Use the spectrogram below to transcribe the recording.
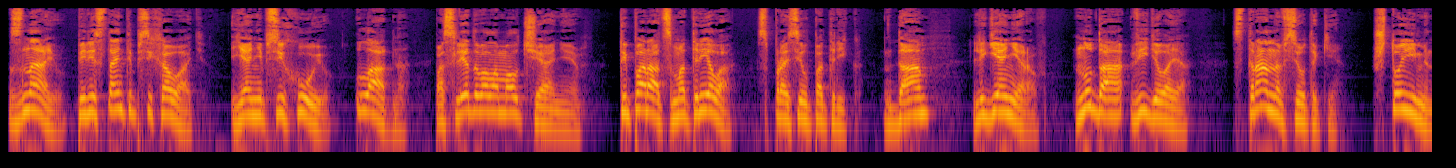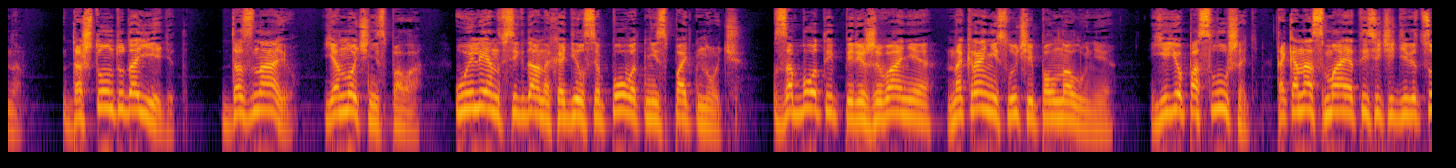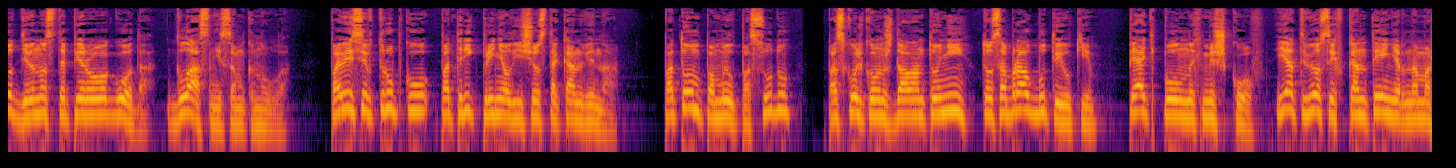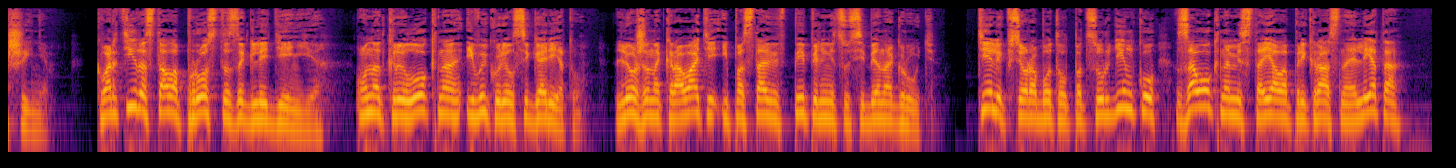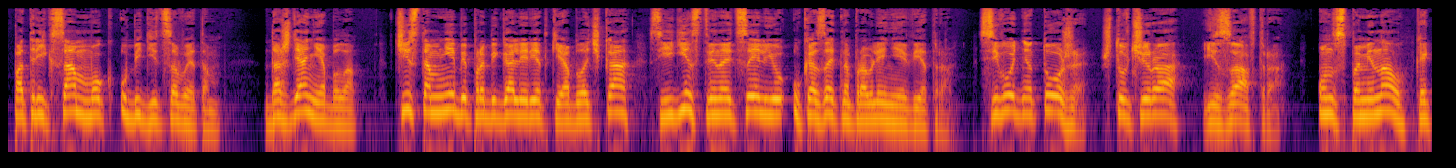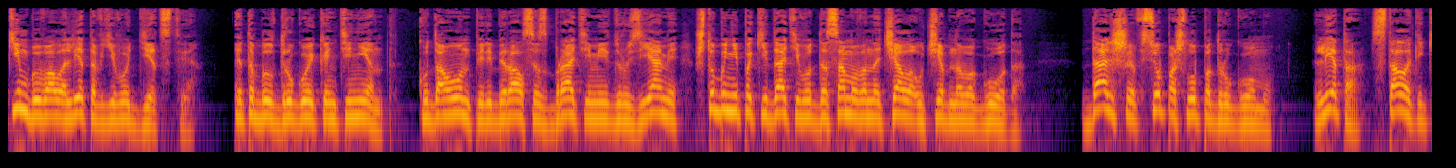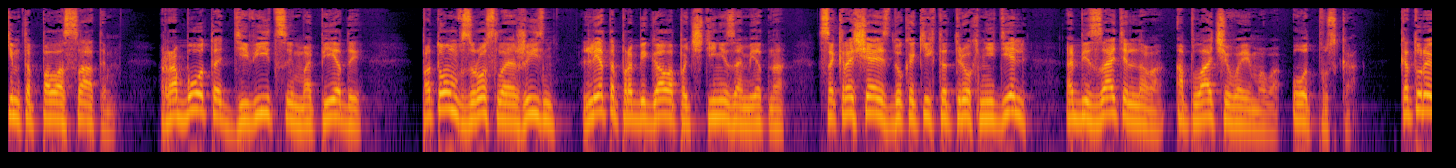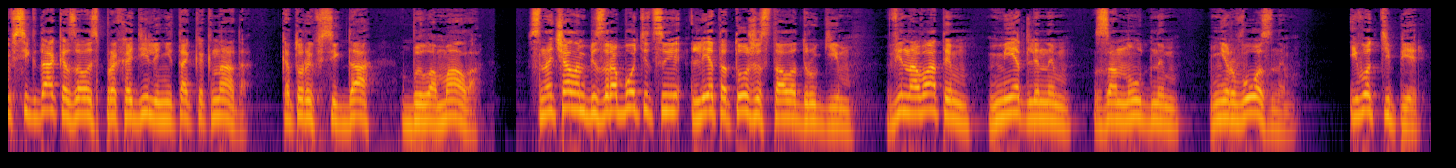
Знаю, перестань ты психовать. Я не психую. Ладно. Последовало молчание. Ты парад смотрела? Спросил Патрик. Да. Легионеров. Ну да, видела я. Странно все-таки. Что именно? Да что он туда едет? Да знаю. Я ночь не спала. У Элен всегда находился повод не спать ночь. Заботы, переживания, на крайний случай полнолуния. Ее послушать, так она с мая 1991 года глаз не сомкнула. Повесив трубку, Патрик принял еще стакан вина. Потом помыл посуду. Поскольку он ждал Антони, то собрал бутылки, пять полных мешков, и отвез их в контейнер на машине. Квартира стала просто загляденье. Он открыл окна и выкурил сигарету, лежа на кровати и поставив пепельницу себе на грудь. Телек все работал под сурдинку, за окнами стояло прекрасное лето, Патрик сам мог убедиться в этом. Дождя не было. В чистом небе пробегали редкие облачка с единственной целью указать направление ветра. Сегодня тоже, что вчера и завтра. Он вспоминал, каким бывало лето в его детстве. Это был другой континент, куда он перебирался с братьями и друзьями, чтобы не покидать его до самого начала учебного года. Дальше все пошло по-другому. Лето стало каким-то полосатым. Работа, девицы, мопеды. Потом взрослая жизнь. Лето пробегало почти незаметно, сокращаясь до каких-то трех недель обязательного оплачиваемого отпуска, которые всегда, казалось, проходили не так, как надо, которых всегда было мало. С началом безработицы лето тоже стало другим. Виноватым, медленным, занудным, нервозным. И вот теперь.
